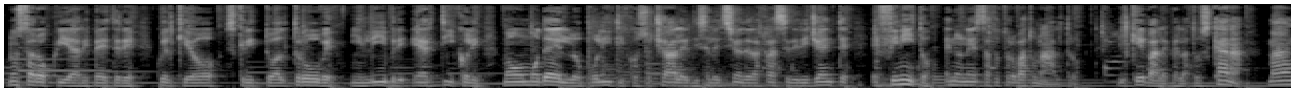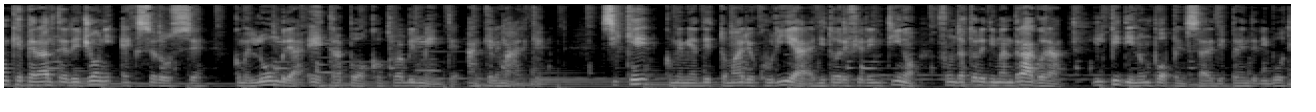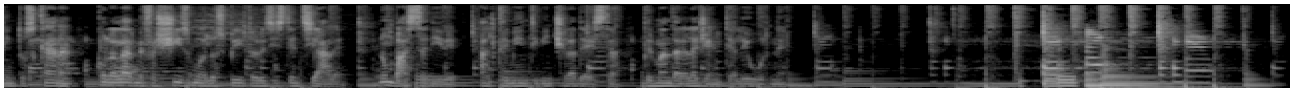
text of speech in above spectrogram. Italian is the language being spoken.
Non starò qui a ripetere quel che ho scritto altrove, in libri e articoli, ma un modello politico-sociale di selezione della classe dirigente è finito e non è stato trovato un altro. Il che vale per la Toscana, ma anche per altre regioni ex rosse, come l'Umbria e, tra poco, probabilmente anche le Marche. Sicché, come mi ha detto Mario Curia, editore fiorentino, fondatore di Mandragora, il PD non può pensare di prendere i voti in Toscana con l'allarme fascismo e lo spirito resistenziale. Non basta dire altrimenti vince la destra per mandare la gente alle urne.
